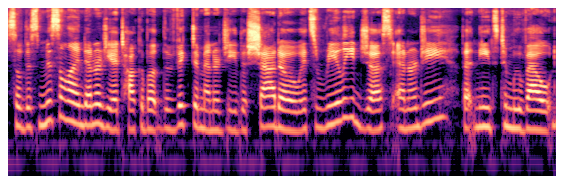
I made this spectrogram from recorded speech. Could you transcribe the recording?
So, this misaligned energy, I talk about the victim energy, the shadow, it's really just energy that needs to move out.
